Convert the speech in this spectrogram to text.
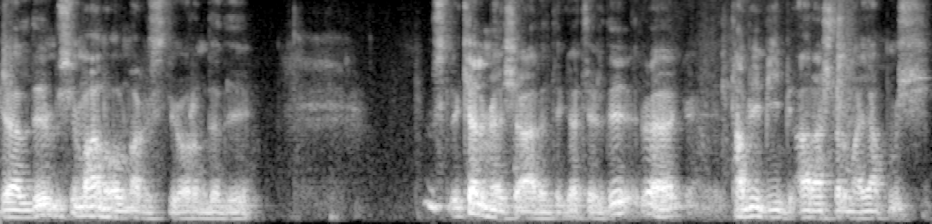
geldi, Müslüman olmak istiyorum dedi kelime şehadeti getirdi ve tabii bir araştırma yapmış.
